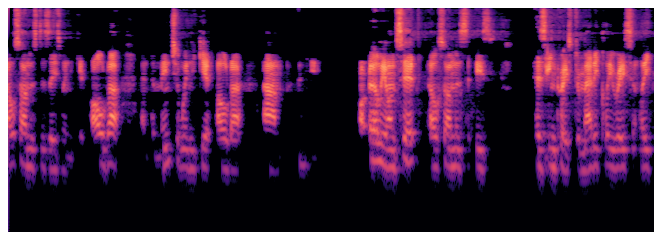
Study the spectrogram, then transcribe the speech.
Alzheimer's disease when you get older and dementia when you get older. Um, early onset Alzheimer's is has increased dramatically recently.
